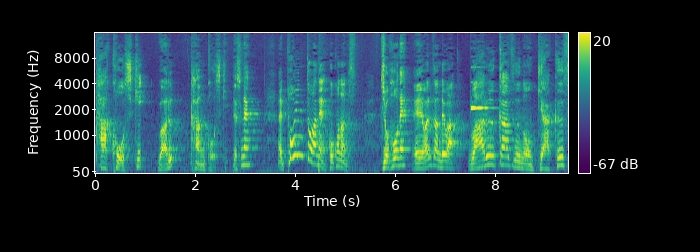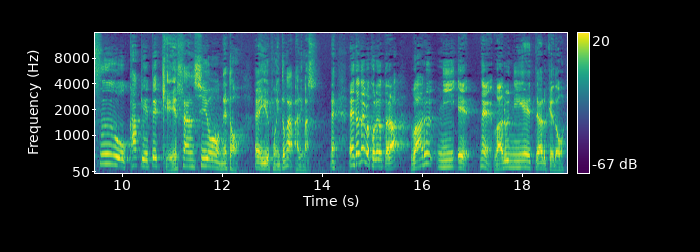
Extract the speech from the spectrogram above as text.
多項式割る単項式ですね、はい、ポイントはねここなんです。除法ね、えー、割り算では割る数の逆数をかけて計算しようねというポイントがあります。ね。えー、例えばこれだったら割る 2a、ね、割る 2a ってあるけど、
